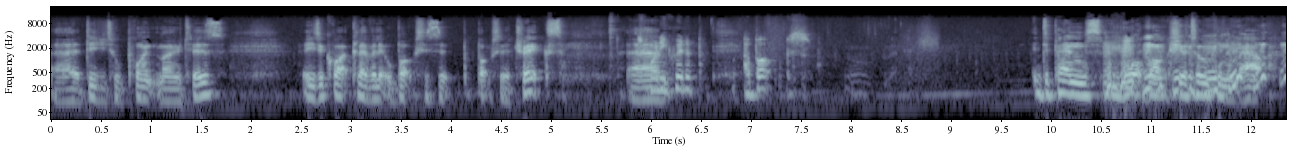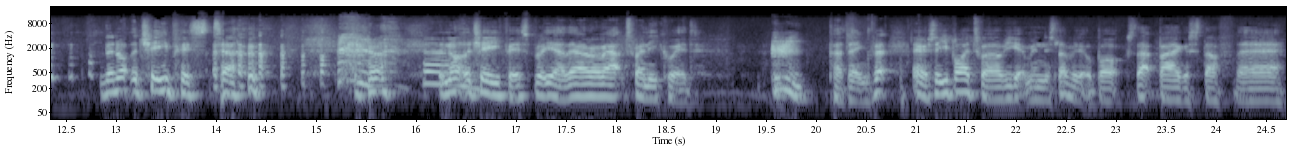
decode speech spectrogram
uh, digital point motors. These are quite clever little boxes, boxes of tricks. Um, Twenty quid a, a box. It depends what box you're talking about. They're not the cheapest. Uh, they're not the cheapest, but yeah, they're about twenty quid per thing. But anyway, so you buy twelve, you get them in this lovely little box. That bag of stuff there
